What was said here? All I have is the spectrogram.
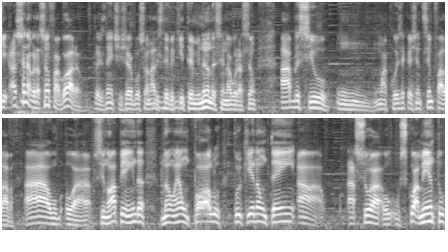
que essa inauguração foi agora, o presidente Jair Bolsonaro esteve aqui terminando essa inauguração, abre-se um, uma coisa que a gente sempre falava, ah, o, a Sinop ainda não é um polo porque não tem a, a sua, o escoamento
